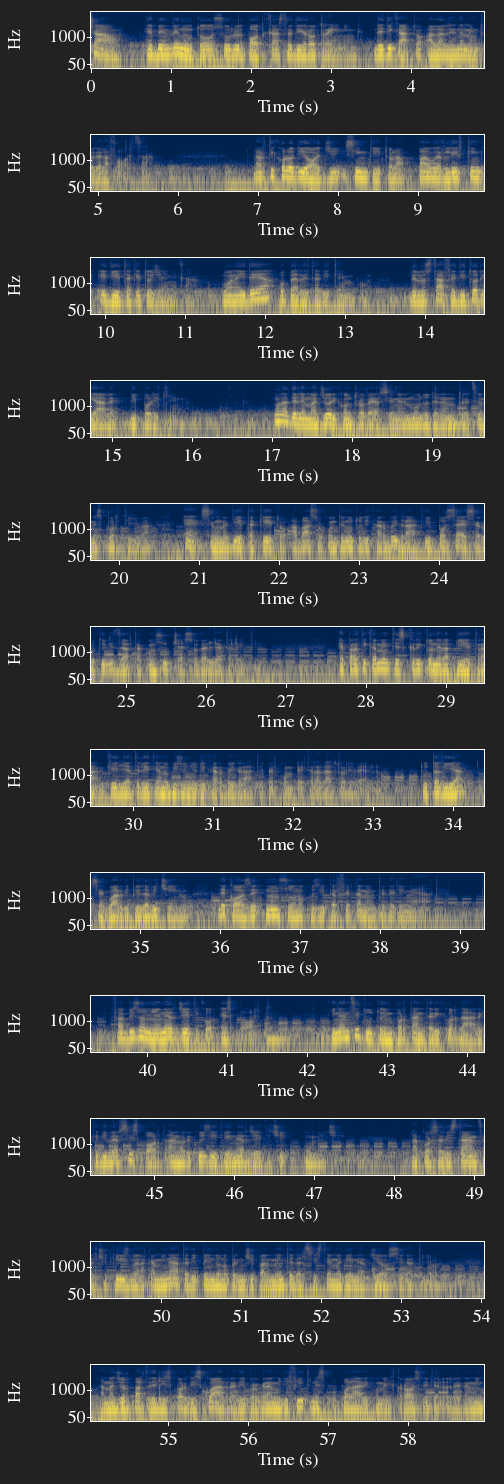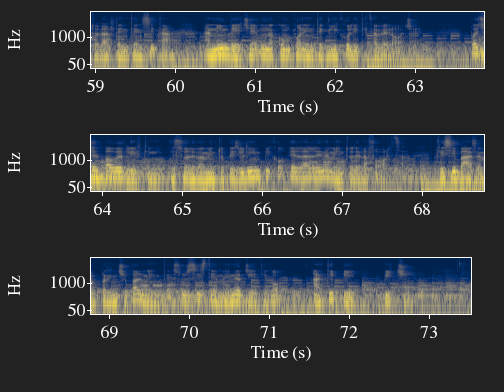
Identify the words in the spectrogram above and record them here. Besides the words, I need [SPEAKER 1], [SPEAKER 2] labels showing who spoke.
[SPEAKER 1] Ciao e benvenuto sul podcast di Raw Training dedicato all'allenamento della forza. L'articolo di oggi si intitola Powerlifting e dieta chetogenica. Buona idea o perdita di tempo? dello staff editoriale di Polykin. Una delle maggiori controversie nel mondo della nutrizione sportiva è se una dieta keto a basso contenuto di carboidrati possa essere utilizzata con successo dagli atleti. È praticamente scritto nella pietra che gli atleti hanno bisogno di carboidrati per competere ad alto livello. Tuttavia, se guardi più da vicino, le cose non sono così perfettamente delineate. Fabbisogno energetico e sport. Innanzitutto è importante ricordare che diversi sport hanno requisiti energetici unici. La corsa a distanza, il ciclismo e la camminata dipendono principalmente dal sistema di energia ossidativa la maggior parte degli sport di squadra e dei programmi di fitness popolari come il crossfit e l'allenamento ad alta intensità hanno invece una componente glicolitica veloce. Poi c'è il powerlifting, il sollevamento pesi olimpico e l'allenamento della forza, che si basano principalmente sul sistema energetico ATP-PC.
